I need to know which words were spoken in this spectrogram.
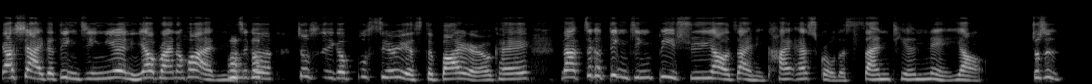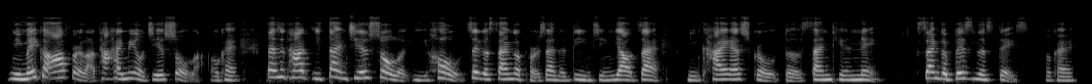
要下一个定金，因为你要不然的话，你这个 就是一个不 serious 的 buyer，OK？那这个定金必须要在你开 escrow 的三天内要，就是你 make offer 了，他还没有接受了，OK？但是他一旦接受了以后，这个三个 percent 的定金要在你开 escrow 的三天内，三个 business days，OK？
